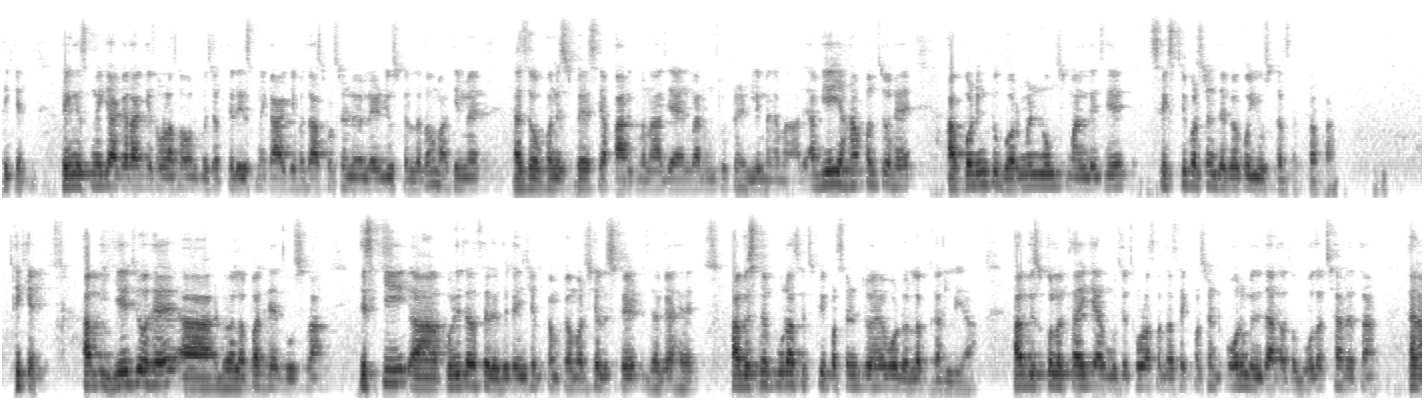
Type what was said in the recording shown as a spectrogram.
ठीक है। लेकिन इसने क्या करा कि थोड़ा सा और बचत करी, इसने कहा कि पचास परसेंट में लैंड यूज़ कर लेता हूँ, बाकी मैं एज ए ओपन स्पेस या पार्क बना दिया एनवायरमेंटल फ्रेंडली मैंने बना दिया। अब ये यहाँ पर जो है अकॉर्डिंग टू गवर्नमेंट नॉर्म्स मान लीजिए सिक्सटी परसेंट जगह को यूज़ कर सकता था, ठीक है। अब ये जो है डेवलपर है दूसरा इसकी पूरी तरह से रेजिडेंशियल कम कमर्शियल स्टेट जगह है। अब इसने पूरा 60 परसेंट जो है वो डेवलप कर लिया। अब इसको लगता है कि यार मुझे थोड़ा सा दस एक परसेंट और मिल जाता तो बहुत अच्छा रहता, है ना?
